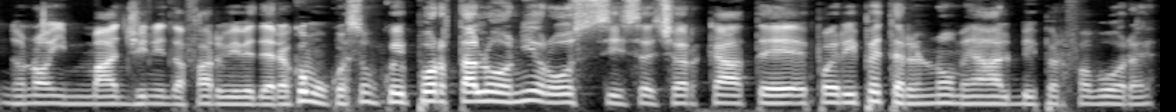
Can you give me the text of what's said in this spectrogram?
non, ho, immagini da farvi vedere. Comunque, sono quei portaloni rossi. Se cercate, puoi ripetere il nome Albi, per favore?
